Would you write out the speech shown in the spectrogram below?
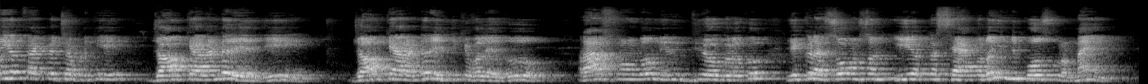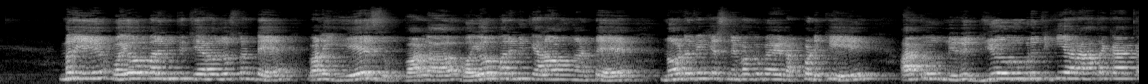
రియల్ ఫ్యాక్ట్ వచ్చేప్పటికి జాబ్ క్యాలెండర్ ఏది? జాబ్ క్యాలెండర్ ఎందుకు ఇవ్వలేదు? రాష్ట్రంలో నిరుద్యోగులకు ఇక్కడ సోన్సన్ ఈ యొక్క శాఖలో ఇన్ని పోస్టులు ఉన్నాయి. మరి వయోపరిమితి తీరా చూస్తుంటే వాళ్ళ ఏజ్ వాళ్ళ వయోపరిమితి ఎలా ఉందంటే నోటిఫికేషన్ ఇవ్వకపోయేటప్పటికీ అటు నిరుద్యోగ వృత్తికి అర్హత కాక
